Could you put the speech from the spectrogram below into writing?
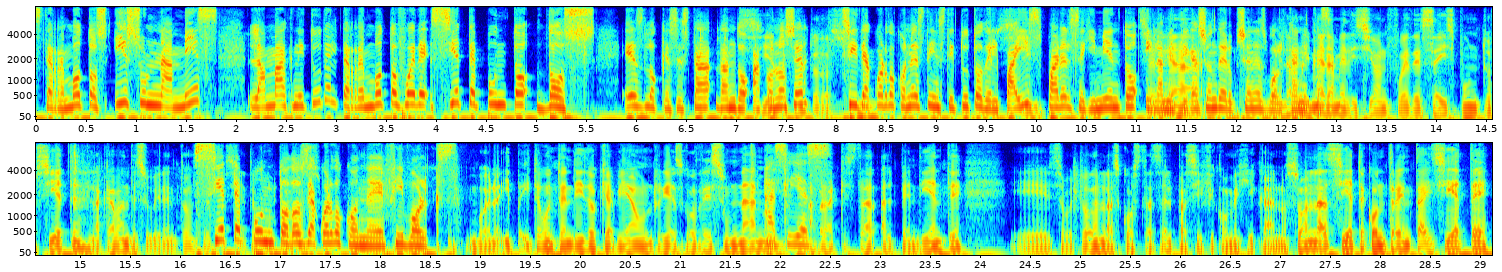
Terremotos y Tsunamis. La magnitud del terremoto fue de 7.2, es lo que se está dando a conocer. 7.2. Sí, de acuerdo con este Instituto del País para el Seguimiento y la Mitigación de Erupciones La Volcánicas. primera medición fue de 6.7, la acaban de subir entonces. a 7.2 de acuerdo con eh, FIVOLX. Bueno, y, y tengo entendido que había un riesgo de tsunami. Así es. Habrá que estar al pendiente, eh, sobre todo en las costas del Pacífico mexicano. Son las 7.37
